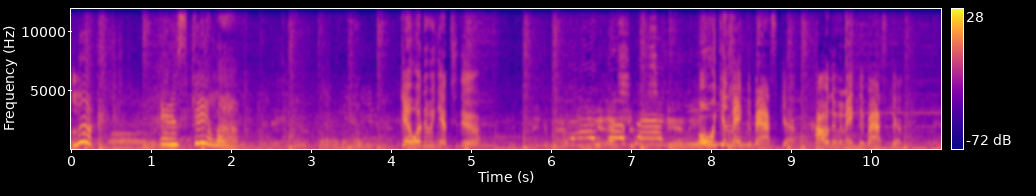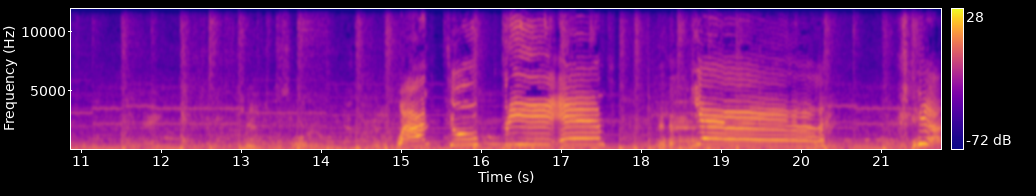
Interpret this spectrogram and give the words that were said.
Look, it is Caleb. Okay, what do we get to do? Make a basket, you get extra piece of candy. Oh, we can make the basket. How do we make the basket? One, two, three, and yeah! Yeah.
